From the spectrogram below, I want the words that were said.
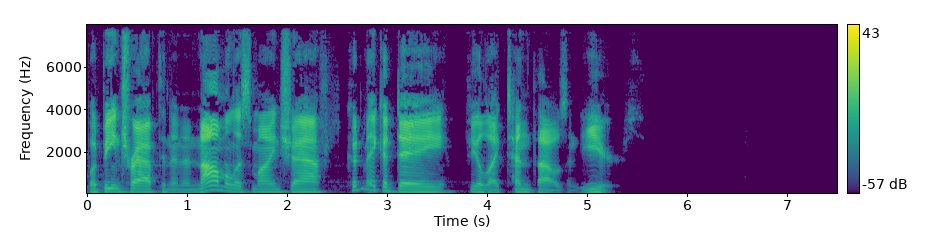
but being trapped in an anomalous mine shaft could make a day feel like 10,000 years.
